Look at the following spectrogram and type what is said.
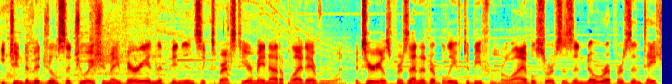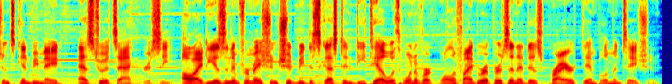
Each individual situation may vary, and the opinions expressed here may not apply to everyone. Materials presented are believed to be from reliable sources, and no representations can be made as to its accuracy. All ideas and information should be discussed in detail with one of our qualified representatives prior to implementation.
